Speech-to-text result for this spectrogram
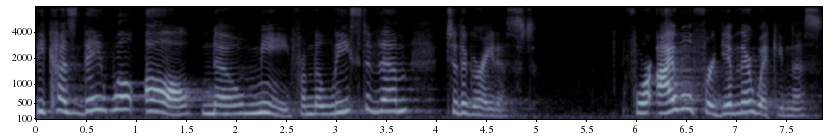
because they will all know me, from the least of them to the greatest. For I will forgive their wickedness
